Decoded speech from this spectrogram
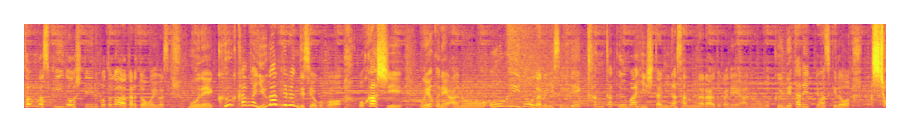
飛んだスピードをしていることがわかると思います。もうね空間が歪んでるんですよここ。おかしいもうよくねあのー、大食い動画の見過ぎで感覚麻痺した皆さんならとかね、あの、僕ネタで言ってますけど、正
